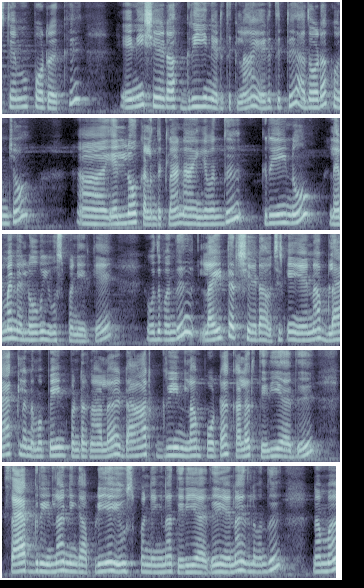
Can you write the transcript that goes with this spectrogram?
ஸ்டெம் போடுறதுக்கு எனி ஷேட் ஆஃப் க்ரீன் எடுத்துக்கலாம். எடுத்துகிட்டு அதோட கொஞ்சம் எல்லோ கலந்துக்கலாம். நான் இங்கே வந்து க்ரீனும் லெமன் எல்லோவும் யூஸ் பண்ணியிருக்கேன். இது வந்து லைட்டர் ஷேடாக வச்சுருக்கேன். ஏன்னா பிளாக்கில் நம்ம பெயிண்ட் பண்ணுறதுனால டார்க் க்ரீன்லாம் போட்டால் கலர் தெரியாது. சாப் க்ரீன்லாம் நீங்கள் அப்படியே யூஸ் பண்ணிங்கன்னா தெரியாது. ஏன்னா இதில் வந்து நம்ம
